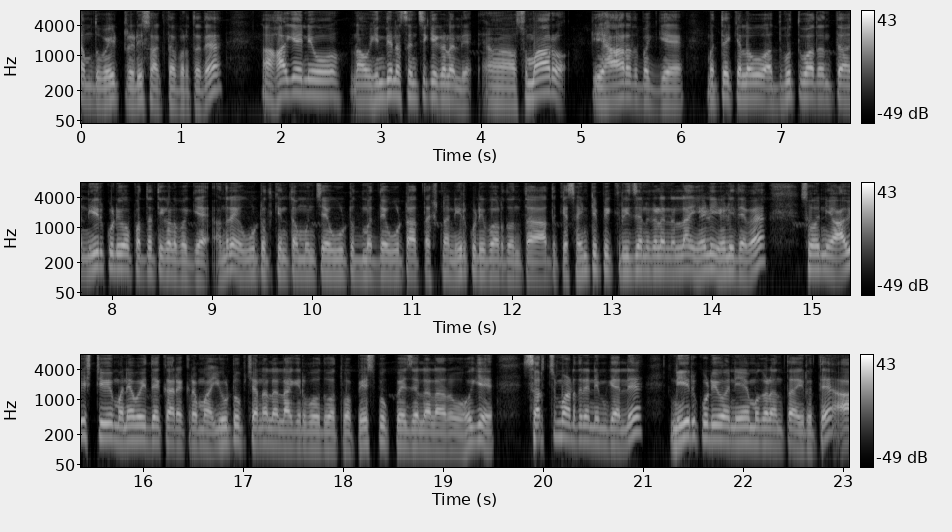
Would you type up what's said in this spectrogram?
ನಮ್ಮದು ವೈಟ್ ರೆಡ್ಯೂಸ್ ಆಗ್ತಾ ಬರ್ತದೆ. ಹಾಗೆ ನೀವು ನಾವು ಹಿಂದಿನ ಸಂಚಿಕೆಗಳಲ್ಲಿ ಸುಮಾರು ಈ ಆಹಾರದ ಬಗ್ಗೆ, ಮತ್ತು ಕೆಲವು ಅದ್ಭುತವಾದಂಥ ನೀರು ಕುಡಿಯುವ ಪದ್ಧತಿಗಳ ಬಗ್ಗೆ. ಅಂದರೆ ಊಟದಕ್ಕಿಂತ ಮುಂಚೆ ಊಟದ ಮಧ್ಯೆ ಊಟ ಆದ ತಕ್ಷಣ ನೀರು ಕುಡಿಬಾರ್ದು ಅಂತ ಅದಕ್ಕೆ ಸೈಂಟಿಫಿಕ್ ರೀಸನ್ಗಳನ್ನೆಲ್ಲ ಹೇಳಿ ಹೇಳಿದ್ದೇವೆ. ಸೊ ನೀವು ಆವಿಷ್ ಟಿ ವಿ ಮನೆ ವೈದ್ಯ ಕಾರ್ಯಕ್ರಮ ಯೂಟ್ಯೂಬ್ ಚಾನಲಲ್ಲಿ ಆಗಿರ್ಬೋದು ಅಥವಾ ಫೇಸ್ಬುಕ್ ಪೇಜಲ್ಲೆಲ್ಲಾರು ಹೋಗಿ ಸರ್ಚ್ ಮಾಡಿದ್ರೆ ನಿಮಗೆ ಅಲ್ಲಿ ನೀರು ಕುಡಿಯುವ ನಿಯಮಗಳಂತ ಇರುತ್ತೆ. ಆ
